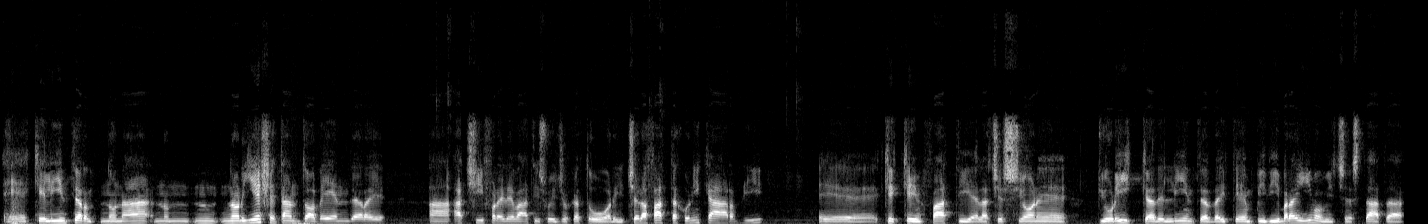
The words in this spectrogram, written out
eh, che l'Inter non, ha, non, non, riesce tanto a vendere a, a, cifre elevate i suoi giocatori. Ce l'ha fatta con i Cardi, eh, che, che infatti è la cessione più ricca dell'Inter dai tempi di Ibrahimovic, è stata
